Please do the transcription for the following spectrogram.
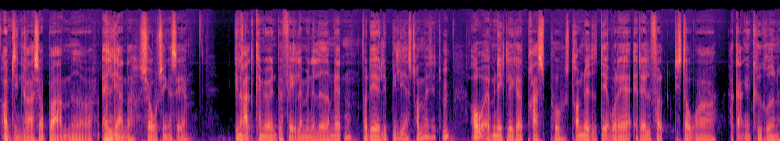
Om din garage er opvarmet, og alle de andre sjove ting og sager. Generelt kan man jo anbefale, at man er lavet om natten, hvor det er lidt billigere strømmæssigt. Mm. Og at man ikke lægger et pres på strømnettet, der hvor det er, at alle folk de står og har gang i kødgrøderne.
